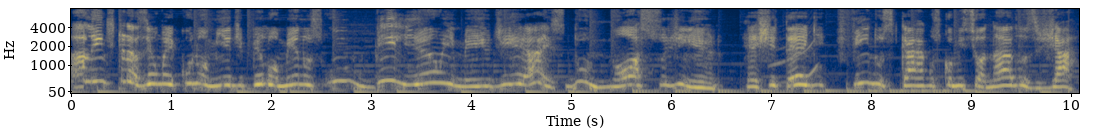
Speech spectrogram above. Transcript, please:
além de trazer uma economia de pelo menos um bilhão e meio de reais do nosso dinheiro. Hashtag fim dos cargos comissionados já.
